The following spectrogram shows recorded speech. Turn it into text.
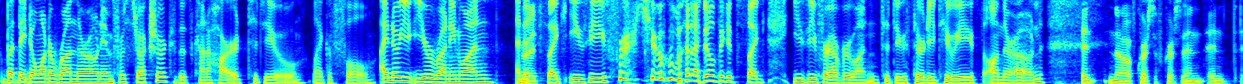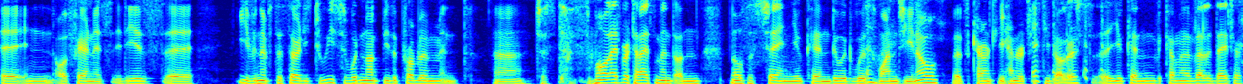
but they don't want to run their own infrastructure because it's kind of hard to do like a full. I know you're running one and right. it's like easy for you, but I don't think it's like easy for everyone to do 32 ETH on their own. And no, of course, of course, and and uh, in all fairness, it is. Uh, even if the 32 ETH would not be the problem and uh, just a small advertisement on Gnosis Chain, you can do it with one GNO. That's currently $150. uh, you can become a validator.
